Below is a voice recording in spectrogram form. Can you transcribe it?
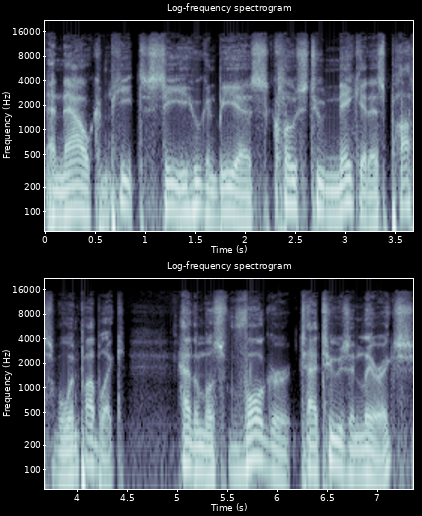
and now compete to see who can be as close to naked as possible in public, have the most vulgar tattoos and lyrics,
